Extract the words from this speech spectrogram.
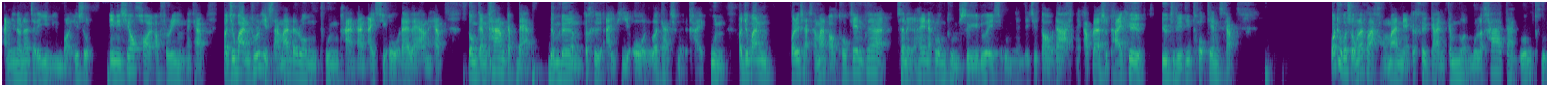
อันนี้เราน่าจะได้ยินกันบ่อยที่สุด Initial Coin Offering นะครับปัจจุบันธุรกิจสามารถระดมทุนผ่านทาง ICO ได้แล้วนะครับตรงกันข้ามกับแบบเดิมๆ ก็คือ IPO หรือว่าการเสนอขายหุ้น ปัจจุบัน บริษัทสามารถออกโทเค็นเพื่อเสนอให้นักลงทุนซื้อด้วยสกุลเงินดิจิตอลได้นะครับ และสุดท้ายคือ Utility Tokens ครับวัตถุประสงค์หลักๆของมันเนี่ยก็คือการกำหนดมูลค่าการร่วมทุน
